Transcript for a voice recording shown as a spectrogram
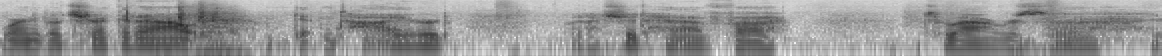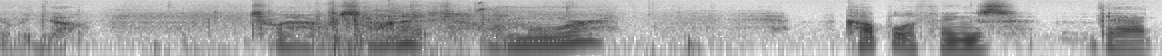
We're gonna go check it out. I'm getting tired, but I should have uh, two hours, uh, here we go. Two hours on it, or more. A couple of things that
